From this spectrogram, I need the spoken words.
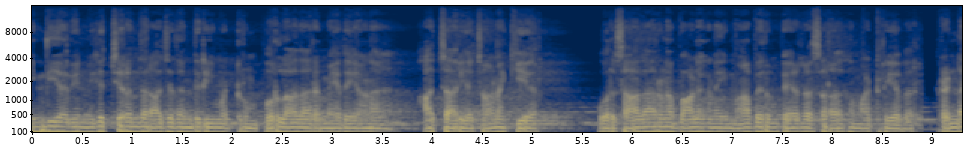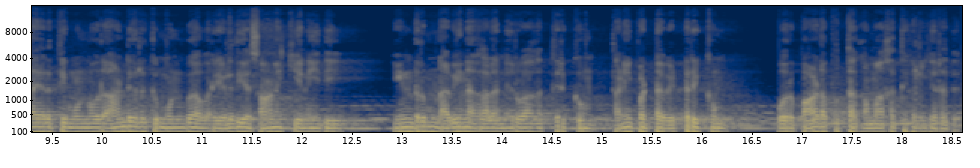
இந்தியாவின் மிகச்சிறந்த ராஜதந்திரி மற்றும் பொருளாதார மேதையான ஆச்சாரிய சாணக்கியர் ஒரு சாதாரண பாலகனை மாபெரும் பேரரசராக மாற்றியவர். ரெண்டாயிரத்தி முன்னூறு ஆண்டுகளுக்கு முன்பு அவர் எழுதிய சாணக்கிய நீதி இன்றும் நவீன கால நிர்வாகத்திற்கும் தனிப்பட்ட வெற்றிக்கும் ஒரு பாடப்புத்தகமாக திகழ்கிறது.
